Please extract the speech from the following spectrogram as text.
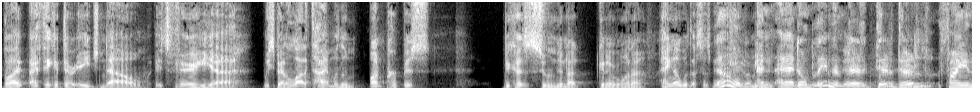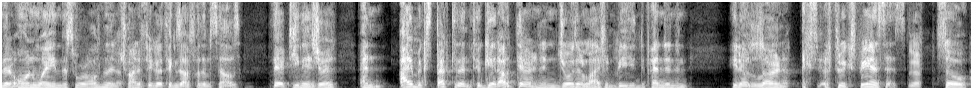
But I think at their age now, it's very, uh, we spend a lot of time with them on purpose because soon they're not going to want to hang out with us as. No, you know what I mean? and, and I don't blame them. They're they're they're finding their own way in this world and then trying to figure things out for themselves. They're teenagers, and I'm expecting them to get out there and enjoy their life and be independent and you know learn ex- through experiences. Yeah. So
